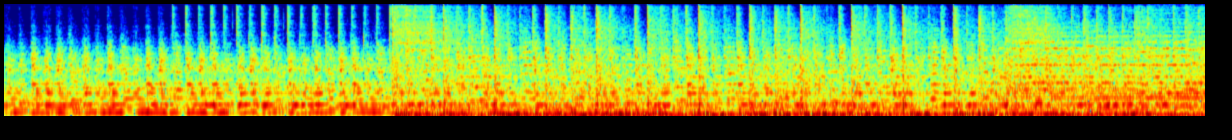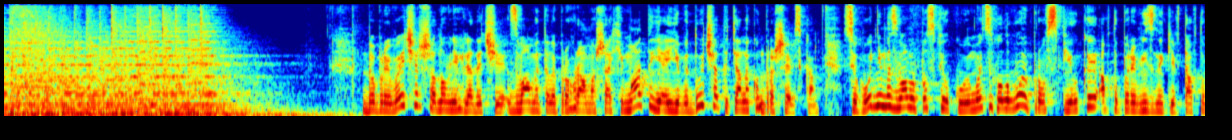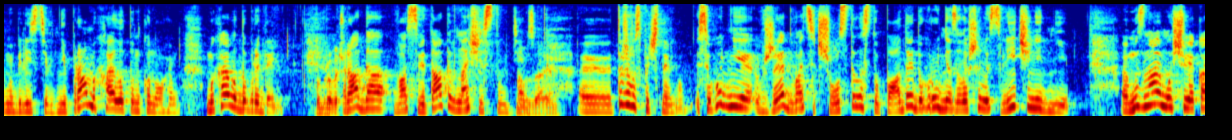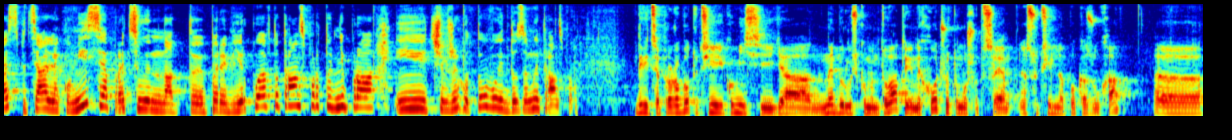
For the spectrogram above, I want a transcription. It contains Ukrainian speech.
Thank you. Добрий вечір, шановні глядачі. З вами телепрограма Шах і мати. Я її ведуча Тетяна Кондрашевська. Сьогодні ми з вами поспілкуємось з головою профспілки автоперевізників та автомобілістів Дніпра Михайло Тонконогим. Михайло, добрий день. Доброго вечора. Рада вас вітати в нашій студії. Навзаєм. Е, Тож розпочнемо. Сьогодні вже 26 листопада і до грудня залишились лічені дні. Е, Ми знаємо, що якась спеціальна комісія працює над е, перевіркою автотранспорту Дніпра. І чи вже готовий до зими транспорт? Дивіться, про роботу цієї комісії я не берусь коментувати і не хочу, тому що це суцільна показуха. Е,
